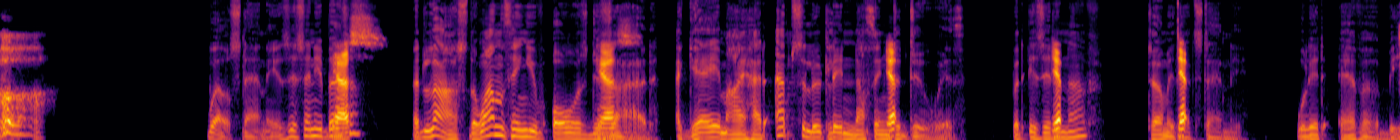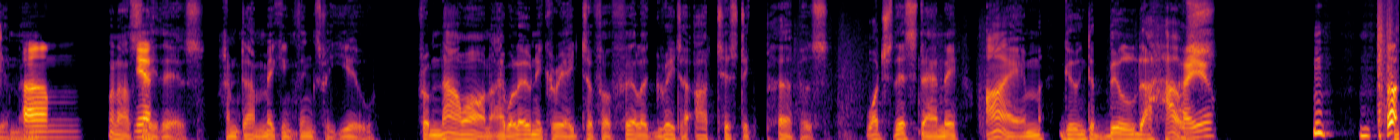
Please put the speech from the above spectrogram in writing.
Well, Stanley, is this any better? yes. At last, the one thing you've always Yes. desired. A game I had absolutely nothing Yep. to do with. But is it Yep. enough? Tell me Yep. that, Stanley. Will it ever be enough? Um. Well, I'll Yeah. say this. I'm done making things for you. From now on, I will only create to fulfill a greater artistic purpose. Watch this, Stanley. I'm going to build a house. Are you? How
